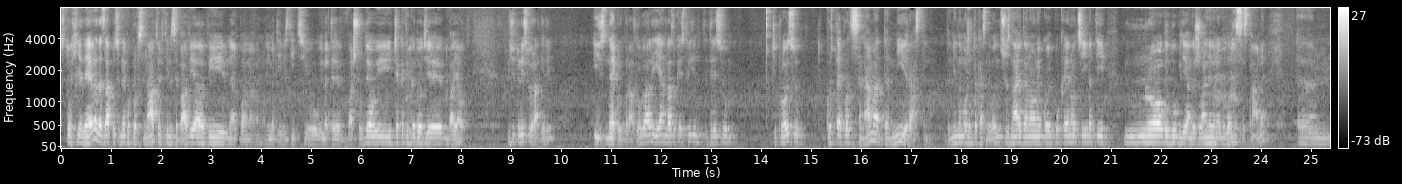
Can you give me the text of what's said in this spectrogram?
100.000 evra da zaposlim nekog profesionalca, on s time se bavi, a vi, nema pojma, ono, imate investiciju, imate vaš udeo i čekate kad dođe buyout. Mislim, to nisu uradili, iz nekoliko razloga, ali jedan razlog je što vidim da su Znači, provodi su kroz taj proces sa nama da mi rastemo, da mi onda možemo to kasnije da vodimo, što znaju da na one koje je pokrenuo će imati mnogo dublje angažovanje nego neko dolazi sa strane. Um,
